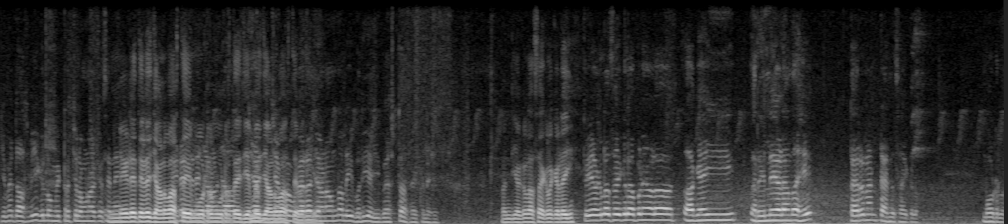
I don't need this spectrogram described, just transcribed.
ਜਿਵੇਂ 10-20 ਕਿਲੋਮੀਟਰ ਚਲਾਉਣਾ ਕਿਸੇ ਨੇ। ਨੇੜੇ ਤੇੜੇ ਜਾਣ ਵਾਸਤੇ ਮੋਟਰ ਮੋਟਰ ਤੇ gym- ਜਾਣ ਵਾਸਤੇ ਵਗੈਰਾ ਵਧੀਆ। ਜਾਣਾ ਉਹਨਾਂ ਲਈ ਵਧੀਆ ਜੀ ਬੈਸਟ ਆ ਸਾਈਕਲ ਇਹ। ਹਾਂਜੀ, ਅਗਲਾ ਸਾਈਕਲ ਕਿਹੜਾ ਜੀ? ਤੇ ਅਗਲਾ ਸਾਈਕਲ ਆਪਣੇ ਵਾਲਾ ਆ ਗਿਆ ਜੀ ਰੇਲੇ ਵਾਲਿਆਂ ਦਾ ਇਹ, ਟੈਰਨ 10 ਸਾਈਕਲ ਮਾਡਲ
